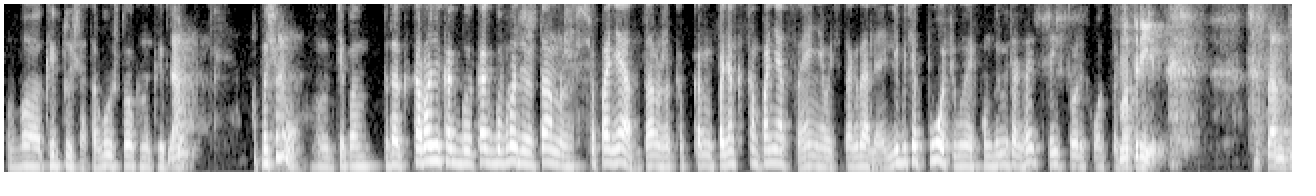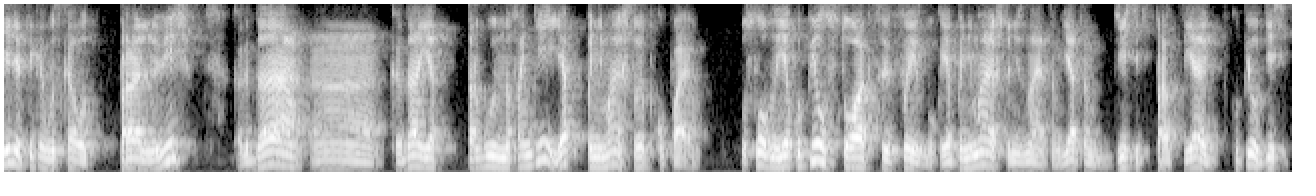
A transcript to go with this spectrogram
в крипту сейчас, торгуешь только на крипте. Да. А почему? Да. Типа, вроде как бы, как бы вроде же там же все понятно, там же как, понятно, как компания оценивать и так далее. Либо тебе пофигу на их фундаментальность, ты только вот... Смотри, на самом деле ты как бы сказал вот правильную вещь, когда, э, когда я торгую на фонде, я понимаю, что я покупаю условно, я купил 100 акций Facebook, я понимаю, что, не знаю, там, я там 10, я купил 10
